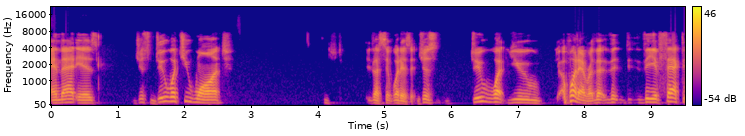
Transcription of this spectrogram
and that is just do what you want let's say what is it? Just do what you whatever the the, the effect.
